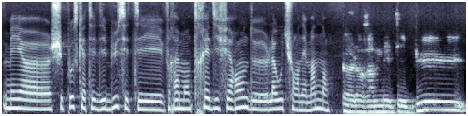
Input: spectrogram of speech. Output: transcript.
Mais je suppose qu'à tes débuts, c'était vraiment très différent de là où tu en es maintenant. Alors, à mes débuts,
